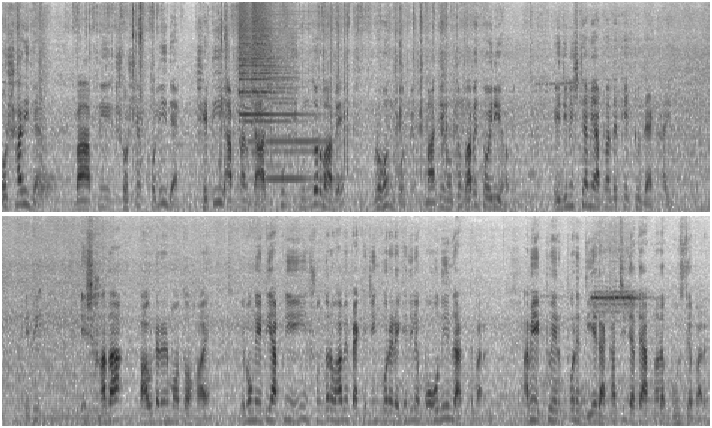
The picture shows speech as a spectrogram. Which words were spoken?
প্রসারি দেন বা আপনি সর্ষের খলি দেন সেটি আপনার গাছ খুব সুন্দরভাবে গ্রহণ করবে, মাটি নতুনভাবে তৈরি হবে। এই জিনিসটি আমি আপনাদেরকে একটু দেখাই। এটি সাদা পাউডারের মতো হয় এবং এটি আপনি সুন্দরভাবে প্যাকেজিং করে রেখে দিলে বহুদিন রাখতে পারেন। আমি একটু এর উপরে দিয়ে দেখাচ্ছি যাতে আপনারা বুঝতে পারেন।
